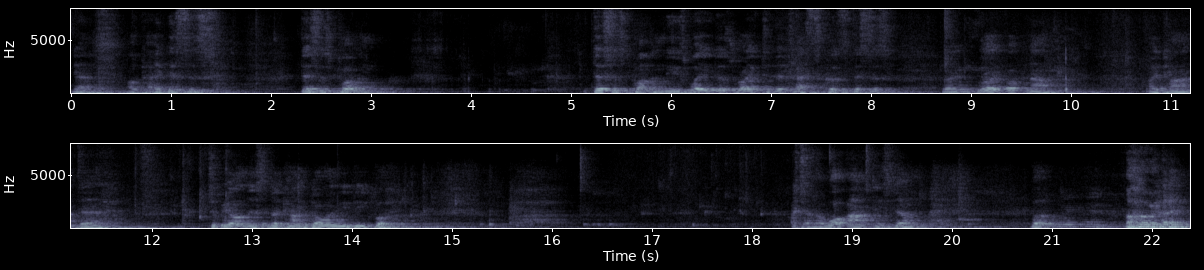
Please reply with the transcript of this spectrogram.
Yeah, okay, this is, this is putting, this is putting these waders right to the test, because this is like right up now. I can't, uh, to be honest, I can't go any deeper. I don't know what Anthony's done, but alright.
